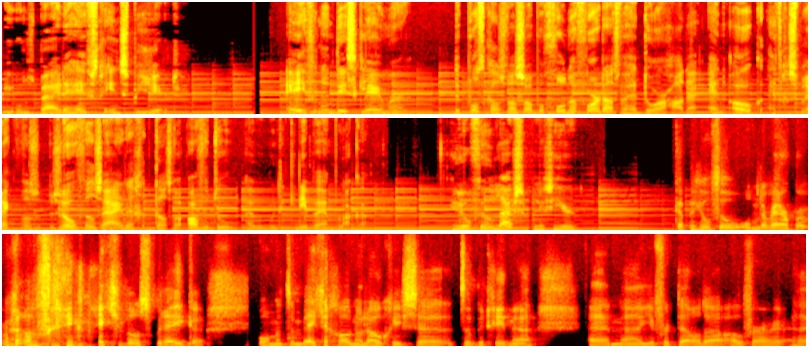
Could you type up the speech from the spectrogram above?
die ons beiden heeft geïnspireerd. Even een disclaimer. De podcast was al begonnen voordat we het door hadden. En ook het gesprek was zo veelzijdig dat we af en toe hebben moeten knippen en plakken. Heel veel luisterplezier. Ik heb heel veel onderwerpen waarover ik met je wil spreken. Om het een beetje chronologisch uh, te beginnen. En uh, je vertelde over uh,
